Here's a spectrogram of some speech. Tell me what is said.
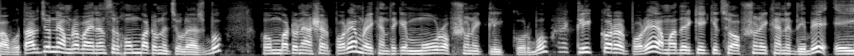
পাবো। তার জন্য আমরা বাইন্যান্সের হোম বাটনে চলে আসব। হোম বাটনে আসার পরে আমরা এখান থেকে মোর অপশনে ক্লিক করব। ক্লিক করার পরে আমাদেরকে কিছু অপশন এখানে দেবে। এই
